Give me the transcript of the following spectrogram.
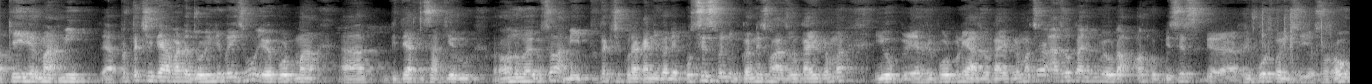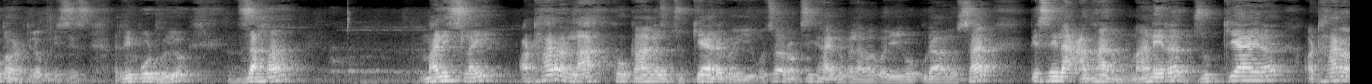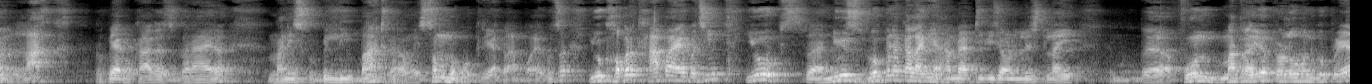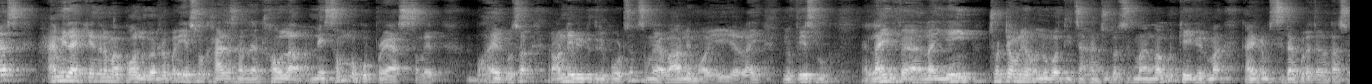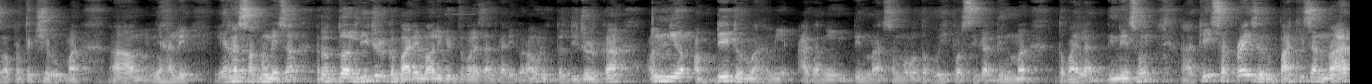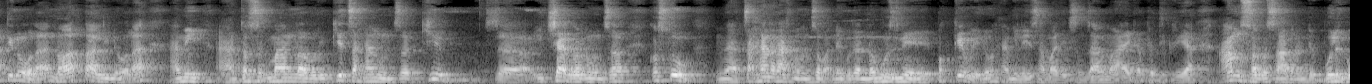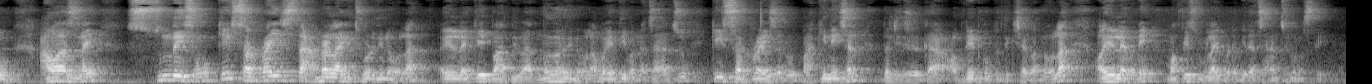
केही बेरमा हामी प्रत्यक्ष त्यहाँबाट जोडिने पनि छौँ। एयरपोर्टमा विद्यार्थी साथीहरू रहनुभएको छ। हामी प्रत्यक्ष कुराकानी गर्ने कोसिस पनि गर्नेछौँ आजको कार्यक्रममा। यो रिपोर्ट पनि आजको कार्यक्रममा छ। आजको कार्यक्रममा एउटा अर्को विशेष रिपोर्ट पनि छ। यो रौतहटतिरको विशेष रिपोर्ट हो यो जहाँ मानिसलाई अठार लाखको कागज झुक्क्याएर गरिएको छ रक्सी खाएको बेलामा गरिएको कुरा अनुसार। त्यसैलाई आधार मानेर झुक्क्याएर अठार लाख रुपियाँको कागज गराएर मानिसको बिल्ली बाठ गराउने सम्मको क्रियाकलाप भएको छ। यो खबर थाहा पाएपछि यो न्युज रोक्नका लागि हाम्रा टिभी जर्नलिस्टलाई फोन मात्र होइन प्रलोभनको प्रयास हामीलाई केन्द्रमा कल गरेर पनि यसो खाजा साजा खाउँला भन्ने सम्मको प्रयास समेत भएको छ। र अन्य विविध रिपोर्ट छन्। समय अभावले म यसलाई यो फेसबुक लाइभलाई यहीँ छुट्याउने अनुमति चाहन्छु। दर्शक महानुभावहरू केही बेरमा कार्यक्रम सिधा कुरा जनतासँग प्रत्यक्ष रूपमा यहाँले हेर्न सक्नुहुनेछ। र द लिडरको बारेमा अलिकति तपाईँलाई जानकारी गराउँ। द लिडरका अन्य अपडेटहरू हामी आगामी दिनमा सम्भवतः भोलि पर्सिका दिनमा तपाईँलाई दिनेछौँ। केही सरप्राइजहरू बाँकी छन्। नआत्तिनु होला नअत्तालिनु होला हामी दर्शक महानुभावहरू के चाहनुहुन्छ के इच्छा गर्नुहुन्छ कस्तो चाहना राख्नुहुन्छ भन्ने कुरा नबुझ्ने पक्कै होइनौँ। हामीले सामाजिक सञ्जालमा आएका प्रतिक्रिया आम सर्वसाधारणले बोलेको आवाजलाई सुन्दैछौँ। केही सरप्राइज त हाम्रा लागि छोडिदिनु होला। अहिलेलाई केही वाद विवाद नगरिदिनु होला। म यति भन्न चाहन्छु केही सरप्राइजहरू बाँकी नै छन्। द लिडरका अपडेटको प्रतीक्षा गर्नुहोला अहिलेलाई भने म फेसबुक लाइभबाट बिदा चाहन्छु। नमस्ते।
